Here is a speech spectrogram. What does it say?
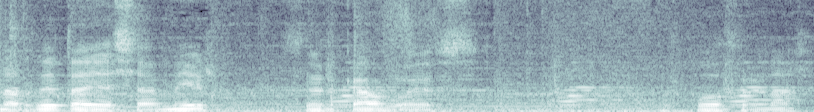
Nardeta y a Shamir cerca, pues los puedo frenar.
